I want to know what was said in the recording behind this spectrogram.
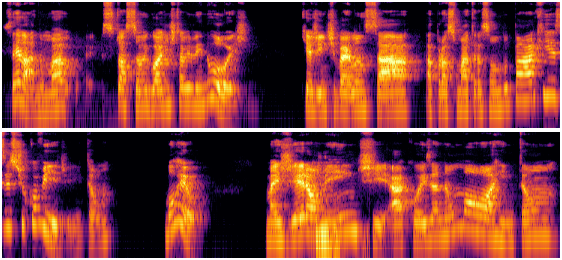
sei lá, numa situação igual a gente tá vivendo hoje. Que a gente vai lançar a próxima atração do parque e existe o Covid. Então, morreu. Mas geralmente uhum. a coisa não morre. Então,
